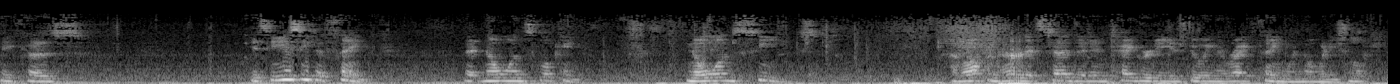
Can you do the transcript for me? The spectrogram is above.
because it's easy to think that no one's looking, no one sees. I've often heard it said that integrity is doing the right thing when nobody's looking.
